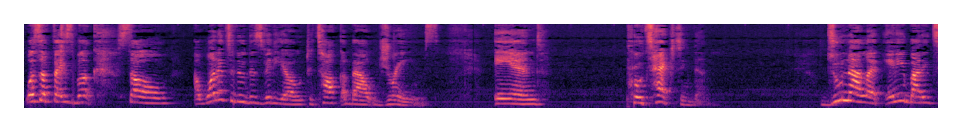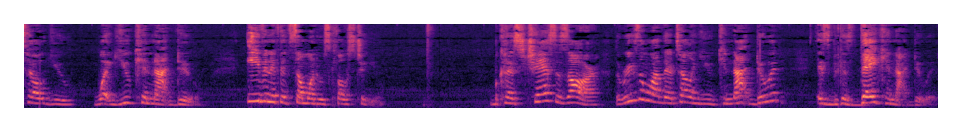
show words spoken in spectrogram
What's up, Facebook? So, I wanted to do this video to talk about dreams and protecting them. Do not let anybody tell you what you cannot do even if it's someone who's close to you. Because chances are, the reason why they're telling you cannot do it is because they cannot do it.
